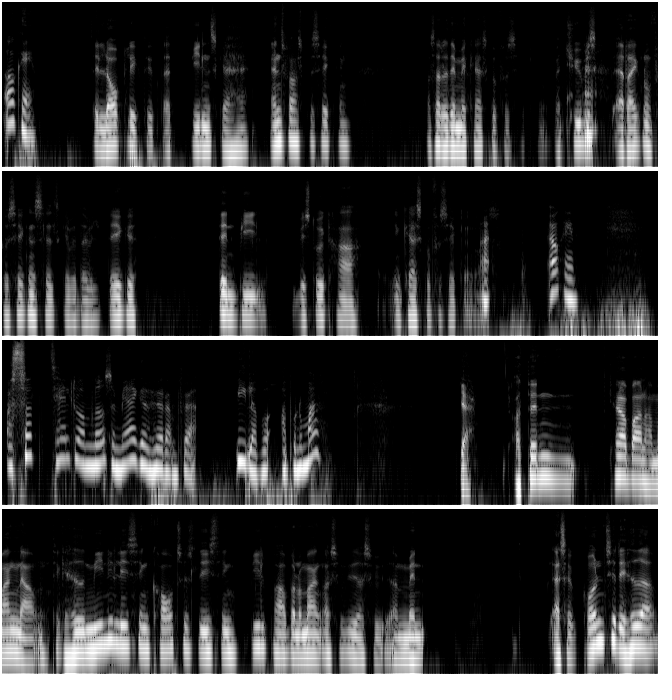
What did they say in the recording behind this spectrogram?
Okay. Det er lovpligtigt, at bilen skal have ansvarsforsikring, og så er der det med kaskoforsikring. Men typisk ja. er der ikke nogen forsikringsselskaber, der vil dække den bil, hvis du ikke har en kaskoforsikring også. Okay. Og så talte du om noget, som jeg ikke har hørt om før. Biler på abonnement. Og den kære barn har mange navne. Det kan hedde mini-leasing, korttidsleasing, bil på abonnement osv. osv. Men altså, grunden til, det hedder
